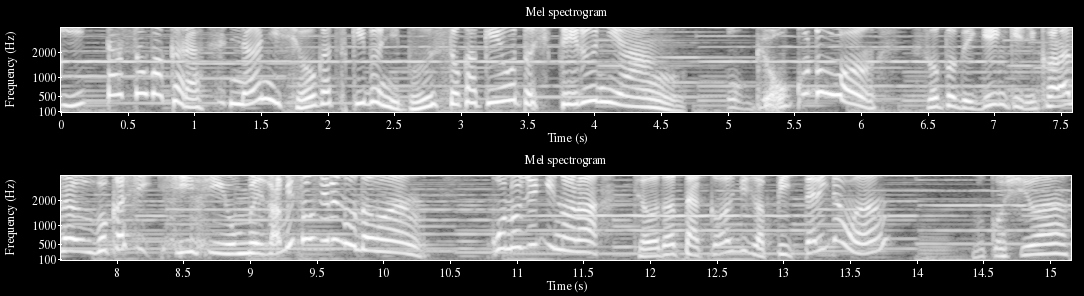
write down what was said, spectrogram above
言ったそばから何正月気分にブーストかけようとしてるにゃん逆だわん。外で元気に体を動かし心身を目覚めさせるのだわん。この時期ならちょうどたこ揚げがぴったりだわん。昔は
